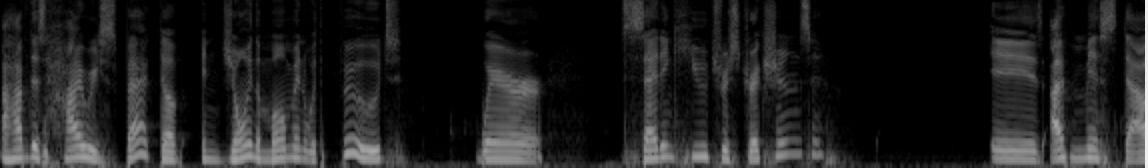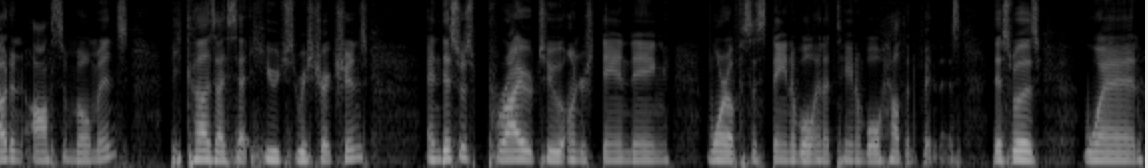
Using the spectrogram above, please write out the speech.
I have this high respect of enjoying the moment with food where setting huge restrictions is I've missed out on awesome moments because I set huge restrictions and this was prior to understanding more of sustainable and attainable health and fitness. This was when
